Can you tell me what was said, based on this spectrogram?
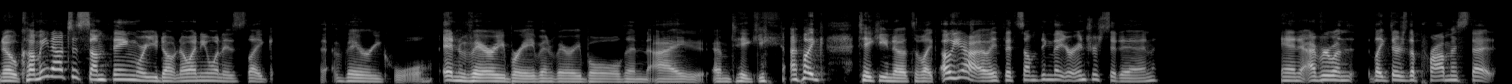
No, coming out to something where you don't know anyone is like very cool and very brave and very bold. And I am taking, I'm like taking notes of like, oh yeah, if it's something that you're interested in, and everyone like, there's the promise that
